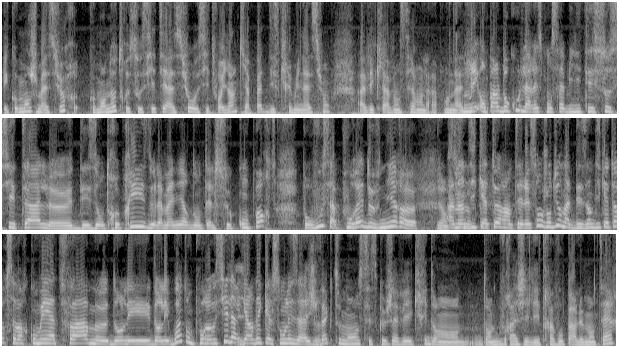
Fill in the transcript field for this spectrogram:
et comment je m'assure, comment notre société assure aux citoyens qu'il n'y a pas de discrimination avec l'avancée en, en âge. Mais on parle beaucoup de la responsabilité sociétale des entreprises, de la manière dont elles se comportent. Pour vous, ça pourrait devenir un indicateur intéressant intéressant. Aujourd'hui, on a des indicateurs pour savoir combien il y a de femmes euh, dans les, dans les boîtes. On pourrait aussi les regarder quels sont les âges. Exactement, c'est ce que j'avais écrit dans, dans l'ouvrage et les travaux parlementaires.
